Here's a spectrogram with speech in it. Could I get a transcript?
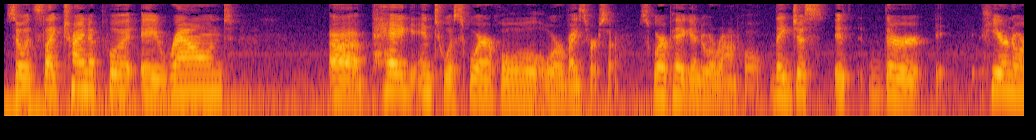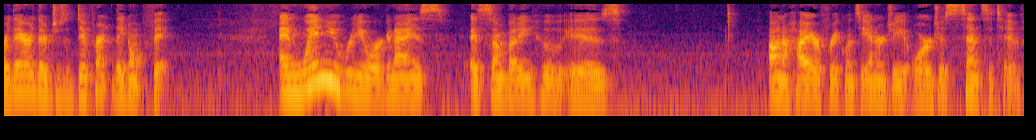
So it's like trying to put a round uh, peg into a square hole or vice versa. Square peg into a round hole. They just, it, they're here nor there, they're just different, they don't fit. And when you reorganize as somebody who is on a higher frequency energy or just sensitive,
